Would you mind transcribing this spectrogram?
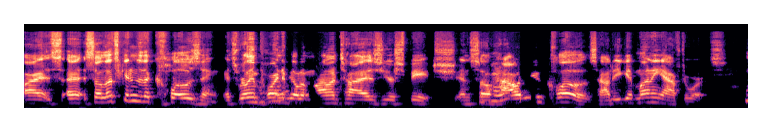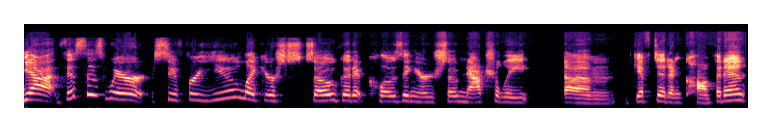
All right, so, uh, so let's get into the closing. It's really important to be able to monetize your speech. And so, Mhm. how do you close? How do you get money afterwards? Yeah, this is where, so for you, like you're so good at closing, you're so naturally um, gifted and confident.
